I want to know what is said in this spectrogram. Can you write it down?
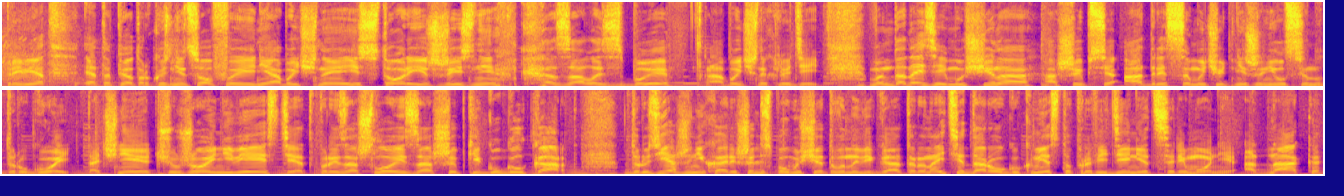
Привет, это Петр Кузнецов и необычные истории из жизни, казалось бы, обычных людей. В Индонезии мужчина ошибся адресом и чуть не женился на другой. Точнее, чужой невесте. Это произошло из-за ошибки Google карт. Друзья жениха решили с помощью этого навигатора найти дорогу к месту проведения церемонии. Однако,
